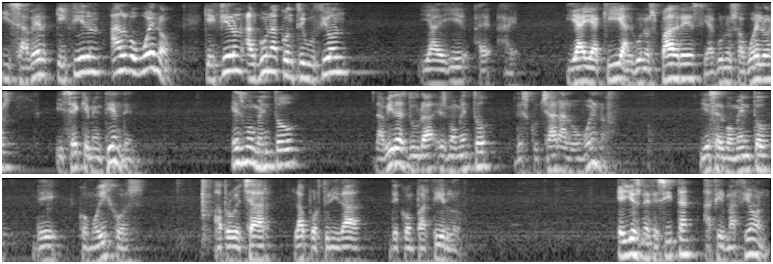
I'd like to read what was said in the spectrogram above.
y saber que hicieron algo bueno, que hicieron alguna contribución. Y hay, y hay aquí algunos padres y algunos abuelos, y sé que me entienden. Es momento la vida es dura, es momento de escuchar algo bueno. Y es el momento de, como hijos, aprovechar la oportunidad de compartirlo. Ellos necesitan afirmación.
